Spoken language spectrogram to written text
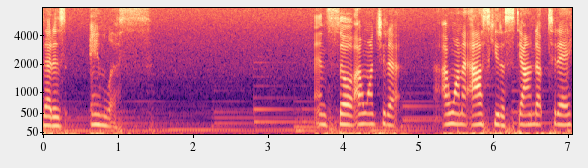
that is aimless. And so I want you to I want to ask you to stand up today.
